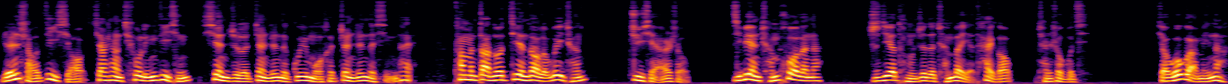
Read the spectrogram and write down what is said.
人少地小，加上丘陵地形限制了战争的规模和战争的形态，他们大多建造了卫城。据险而守，即便城破了呢，直接统治的成本也太高，承受不起。小国寡民呢，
